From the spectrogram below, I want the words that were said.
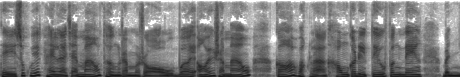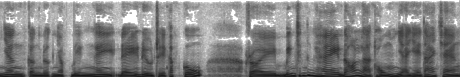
thì xuất huyết hay là chảy máu thường rầm rộ với ói ra máu, có hoặc là không có đi tiêu phân đen, bệnh nhân cần được nhập viện ngay để điều trị cấp cứu. Rồi biến chứng thứ hai đó là thủng dạ dày tá tràng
